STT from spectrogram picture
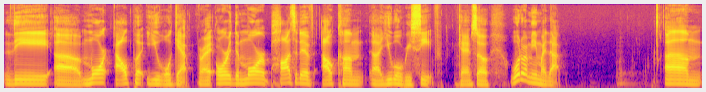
the uh, more output you will get, right? Or the more positive outcome uh, you will receive. Okay, so what do I mean by that? Um,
